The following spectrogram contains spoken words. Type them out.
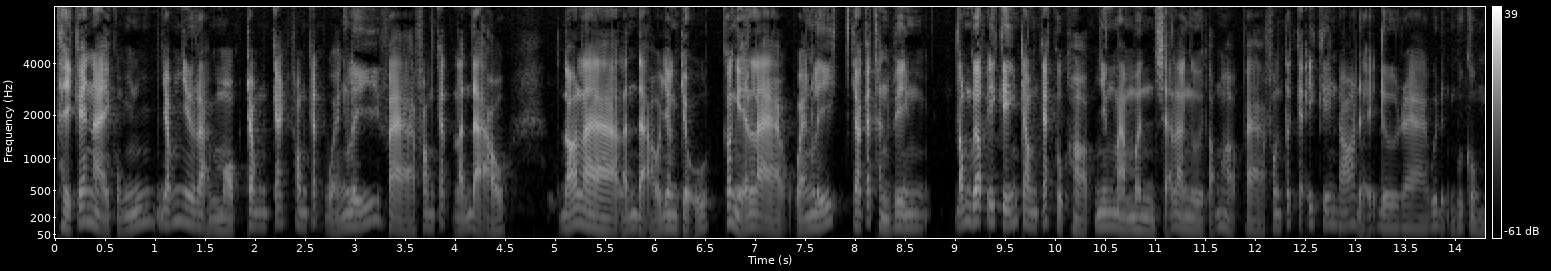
Thì cái này cũng giống như là một trong các phong cách quản lý và phong cách lãnh đạo đó là lãnh đạo dân chủ có nghĩa là quản lý cho các thành viên đóng góp ý kiến trong các cuộc họp, nhưng mà mình sẽ là người tổng hợp và phân tích các ý kiến đó để đưa ra quyết định cuối cùng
